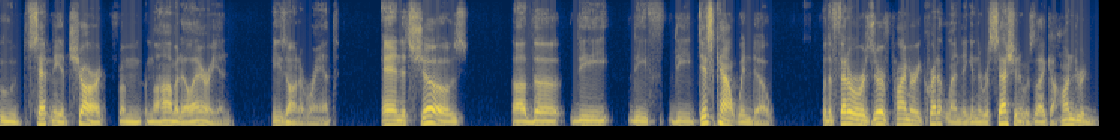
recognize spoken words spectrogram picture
who sent me a chart from Mohamed El-Erian. He's on a rant. And it shows uh, the, the, the, the discount window for the Federal Reserve primary credit lending in the recession, it was like a hundred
